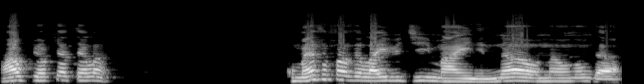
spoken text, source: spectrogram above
Ah, o pior é que a tela começa a fazer live de mine. Não, não, não dá.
